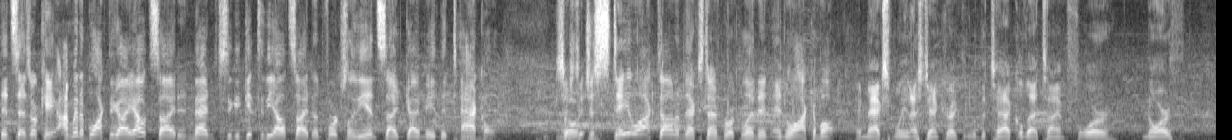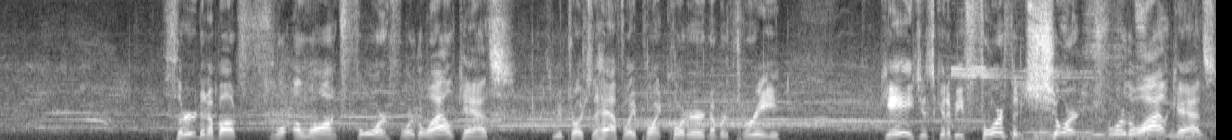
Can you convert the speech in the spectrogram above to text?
then says, "Okay, I'm going to block the guy outside," and managed to get to the outside. Unfortunately, the inside guy made the tackle. So just stay locked on him next time, Brooklyn, and, and lock him up. And Max Moline, I stand corrected with the tackle that time for North. Third and about four, a long four for the Wildcats as we approach the halfway point, quarter number three. Gage, it's going to be fourth and short for the Wildcats.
